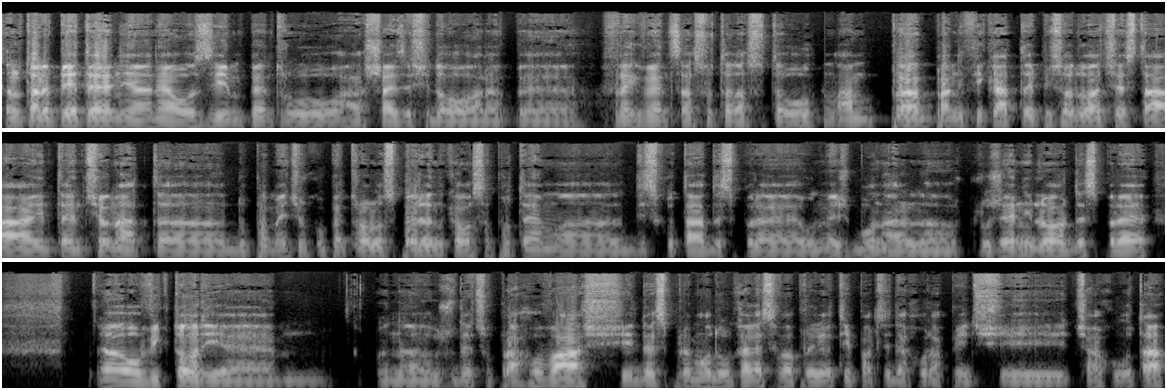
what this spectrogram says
Salutare prieteni, ne auzim pentru a 62 oară pe frecvența 100% U. Am planificat episodul acesta intenționat uh, după meciul cu Petrolul, sperând că o să putem uh, discuta despre un meci bun al uh, clujenilor, despre o victorie în uh, județul Prahova și despre modul în care se va pregăti partida cu Rapid și cea cu UTA.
